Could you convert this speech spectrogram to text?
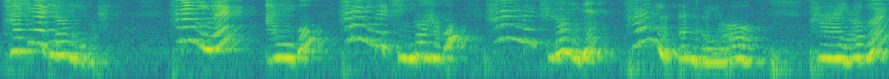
자신을 드러내기보다 하나님을 알고 하나님을 증거하고 하나님을 드러내는 사람이었다는 거예요. 자, 여러분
